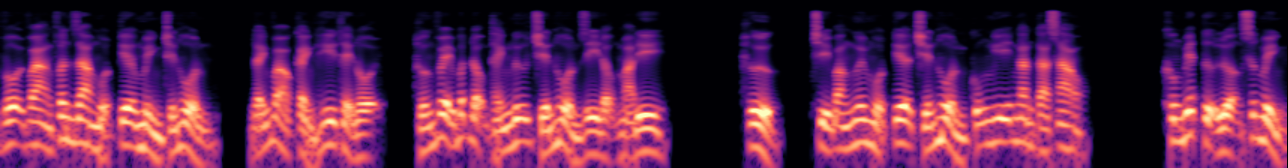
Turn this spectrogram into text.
vội vàng phân ra một tia mình chiến hồn, đánh vào cảnh hy thể nội, hướng về bất động thánh nữ chiến hồn di động mà đi. Hừ, chỉ bằng ngươi một tia chiến hồn cũng nghĩ ngăn ta sao? Không biết tự lượng sức mình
